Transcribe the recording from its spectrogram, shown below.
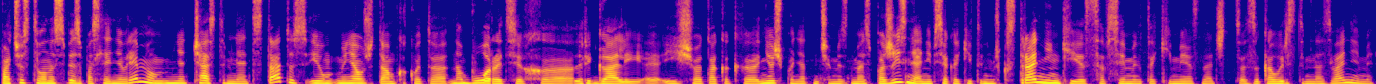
Почувствовала на себе за последнее время, у меня часто меняется статус, и у меня уже там какой-то набор этих э, регалий. Еще так как не очень понятно, чем я занимаюсь по жизни, они все какие-то немножко странненькие, со всеми такими, значит, заковыристыми названиями.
